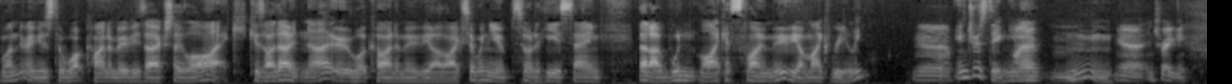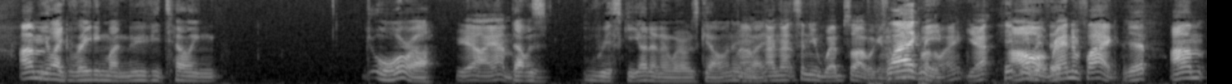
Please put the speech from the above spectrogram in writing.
wondering as to what kind of movies I actually like because I don't know what kind of movie I like. So when you sort of hear saying that I wouldn't like a slow movie, I'm like, really yeah, interesting. You I- know, mm. yeah, intriguing. Um, you're like reading my movie telling aura. yeah, I am. That was risky. I don't know where I was going. Um, Anyway, and that's a new website we're going to Flag make, me. by the way. Yeah. Hit me oh, with it. random flag. yep. Um,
